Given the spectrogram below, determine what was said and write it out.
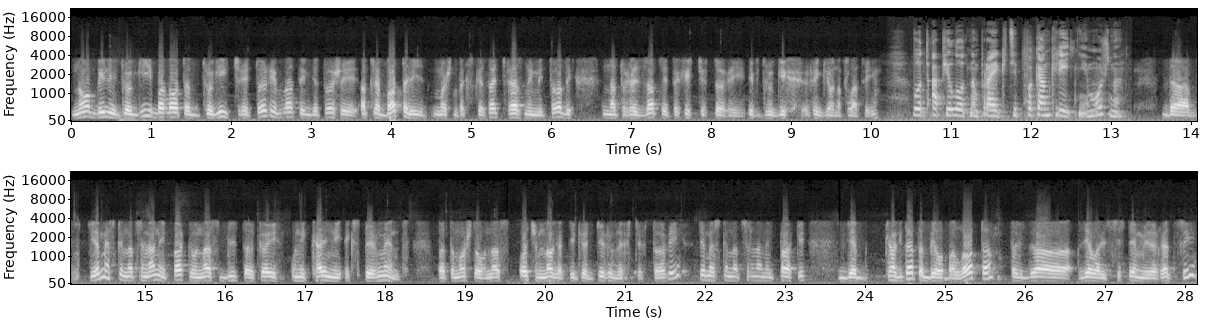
но были другие болота, другие территории в Латвии, где тоже отработали, можно так сказать, разные методы натурализации таких территорий и в других регионах Латвии. Вот о пилотном проекте поконкретнее можно? Да, в Темерском национальном парке у нас был такой уникальный эксперимент – потому что у нас очень много деградированных территорий в Темирском национальном парке, где когда-то было болото, тогда делали систему мелиорации,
